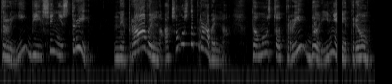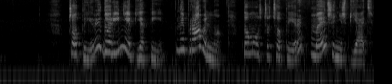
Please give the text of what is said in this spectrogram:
3 більше, ніж 3. Неправильно. А чому ж неправильно? Тому що 3 дорівнює 3. 4 дорівнює 5. Неправильно, тому що 4 менше, ніж 5.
